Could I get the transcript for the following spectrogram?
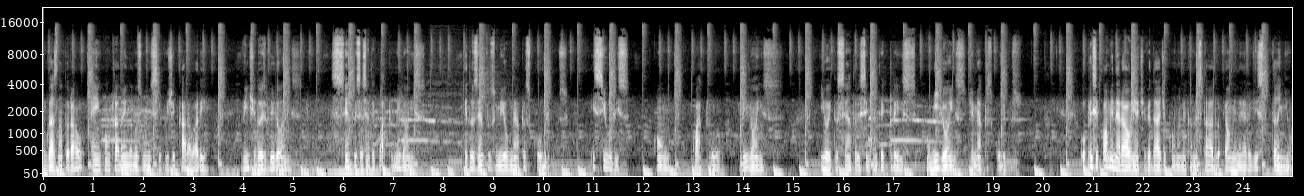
O gás natural é encontrado ainda nos municípios de Carauari, 22 bilhões, 164 milhões e 200 mil metros cúbicos, e Silves, com 4 bilhões e 853 milhões de metros cúbicos. O principal mineral em atividade econômica no estado é o minério de estânio,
